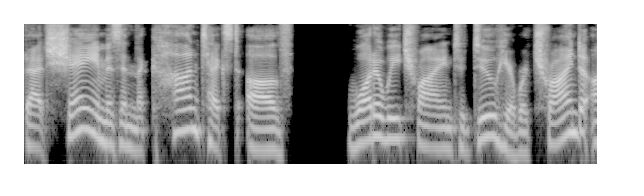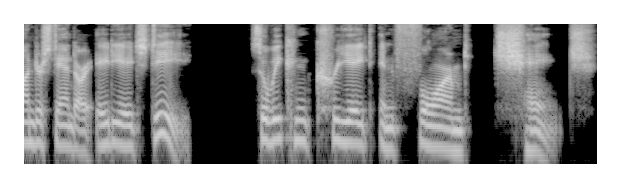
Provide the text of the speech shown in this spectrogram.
that shame is in the context of what are we trying to do here? We're trying to understand our ADHD so we can create informed change.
